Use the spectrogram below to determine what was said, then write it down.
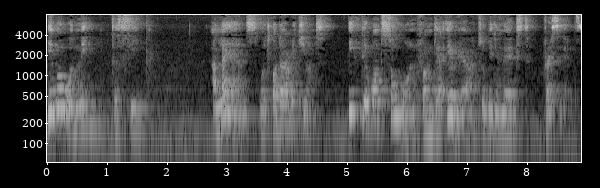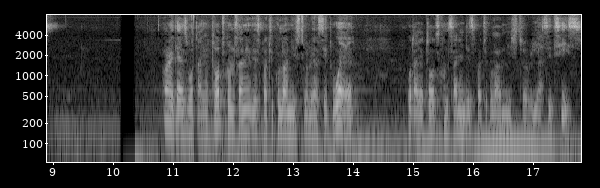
Igbo will need to seek alliance with other regions if they want someone from their area to be the next president. Alright guys, what are your thoughts concerning this particular news story as it were? What are your thoughts concerning this particular news story as it is?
